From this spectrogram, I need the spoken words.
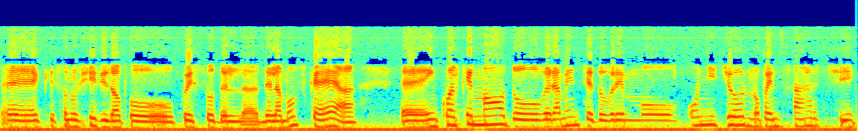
eh, che sono usciti dopo questo del- della moschea, eh, in qualche modo veramente dovremmo ogni giorno pensarci,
